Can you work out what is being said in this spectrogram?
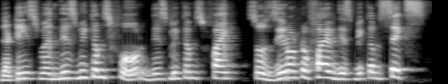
that is when this becomes 4, this becomes 5. So 0 to 5, this becomes 6.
